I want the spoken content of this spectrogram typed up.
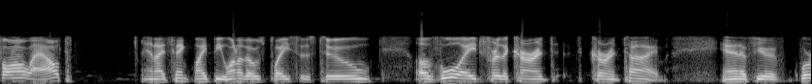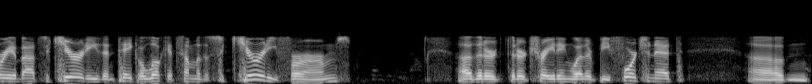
fallout, and I think might be one of those places to avoid for the current current time. And if you're worried about security, then take a look at some of the security firms uh, that are that are trading, whether it be Fortinet, um,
